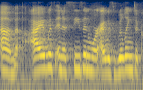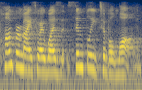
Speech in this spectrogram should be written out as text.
Um, I was in a season where I was willing to compromise who I was simply to belong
